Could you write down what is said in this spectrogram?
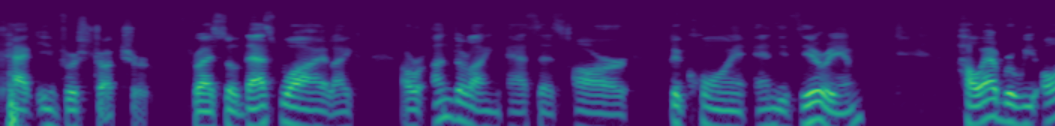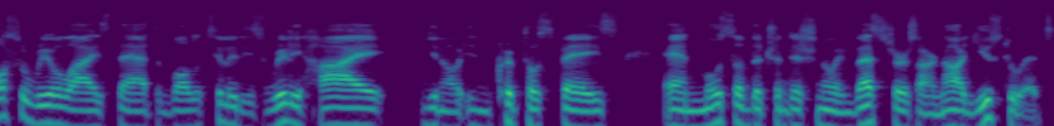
tech infrastructure, right? So that's why like our underlying assets are Bitcoin and Ethereum. However, we also realize that the volatility is really high, you know, in crypto space, and most of the traditional investors are not used to it.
